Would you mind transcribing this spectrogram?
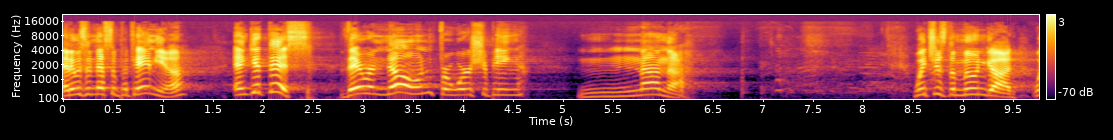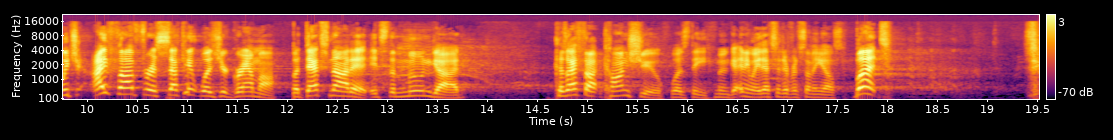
And it was in Mesopotamia. And get this they were known for worshiping Nana, which is the moon god, which I thought for a second was your grandma, but that's not it. It's the moon god. Because I thought Khonshu was the moon god. Anyway, that's a different something else. But,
